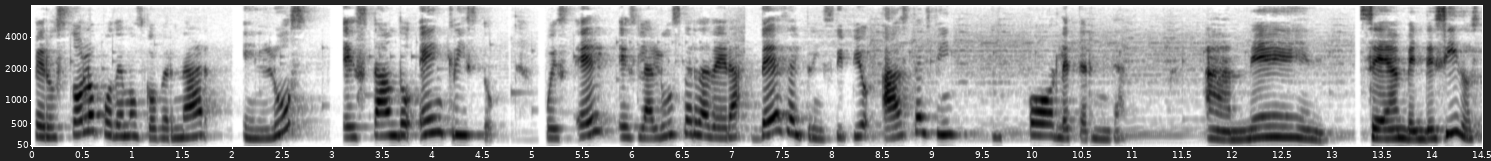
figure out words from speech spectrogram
pero solo podemos gobernar en luz estando en Cristo, pues Él es la luz verdadera desde el principio hasta el fin y por la eternidad. Amén. Sean bendecidos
